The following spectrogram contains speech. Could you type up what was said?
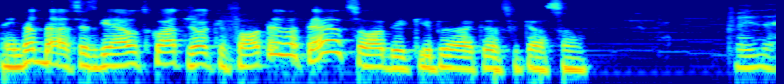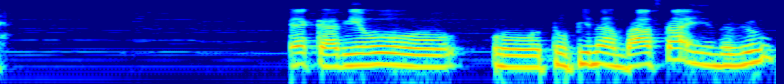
Ainda dá, se eles ganharem os quatro jogos que faltam, eles até sobem aqui pra classificação. Pois é. É, cara, e o, o Tupinambás está indo, viu?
